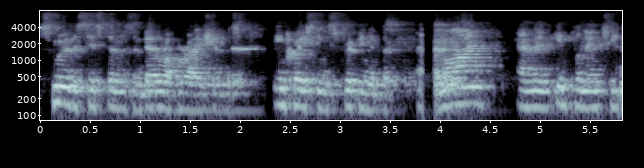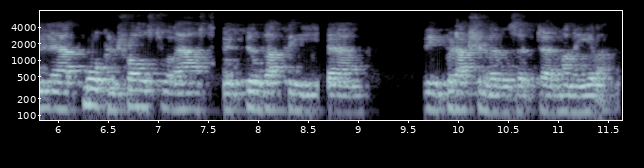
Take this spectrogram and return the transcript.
smoother systems and better operations, increasing stripping at the, at the mine, and then implementing uh, more controls to allow us to build up the um, the production levels at uh, Manaila.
